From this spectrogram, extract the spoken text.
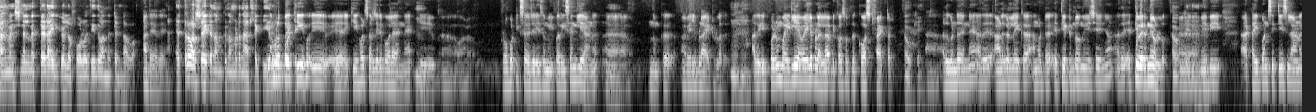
കൺവെൻഷണൽ മെത്തേഡ് ആയിരിക്കുമല്ലോ ഫോളോ ചെയ്ത് വന്നിട്ടുണ്ടാവുക. അതെ അതെ. എത്ര വർഷമായിട്ട് നമുക്ക് നമ്മുടെ നാട്ടിലേക്ക് നമ്മളിപ്പോൾ കീ ഈ കീ ഹോൾ സർജറി പോലെ തന്നെ ഈ റോബോട്ടിക് സർജറീസും ഇപ്പോൾ റീസെന്റ്ലി ആണ് നമുക്ക് അവൈലബിൾ ആയിട്ടുള്ളത്. അത് ഇപ്പോഴും വൈഡ്ലി അവൈലബിൾ അല്ല because of the cost factor okay അതുകൊണ്ട് തന്നെ അത് ആളുകളിലേക്ക് അങ്ങോട്ട് എത്തിയിട്ടുണ്ടോ എന്ന് ചോദിച്ചു കഴിഞ്ഞാൽ അത് എത്തി വരുന്നേ ഉള്ളൂ. മേ ബി ടൈപ്പ് വൺ സിറ്റീസിലാണ്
